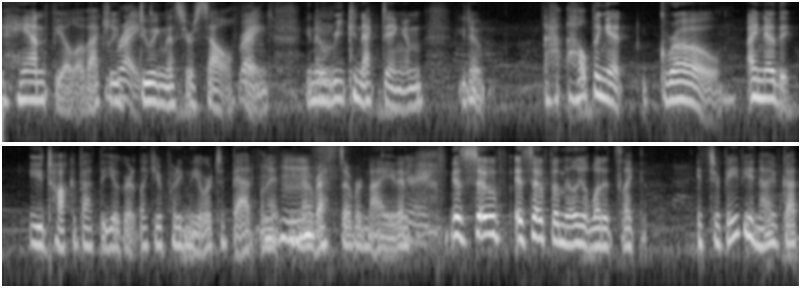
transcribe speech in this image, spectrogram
hand feel of actually Right. doing this yourself Right. and you know mm. reconnecting and you know h- helping it grow. I know that you talk about the yogurt like you're putting the yogurt to bed when it you know rests overnight, and Right. it's so it's so familial. What it's like, it's your baby, and now you've got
